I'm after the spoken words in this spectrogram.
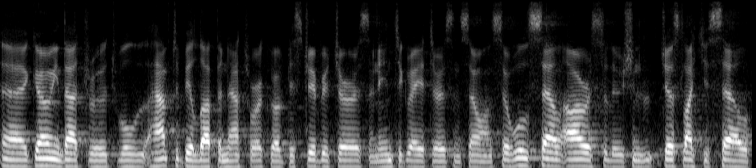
uh, going that route, we'll have to build up a network of distributors and integrators and so on. So we'll sell our solution just like you sell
